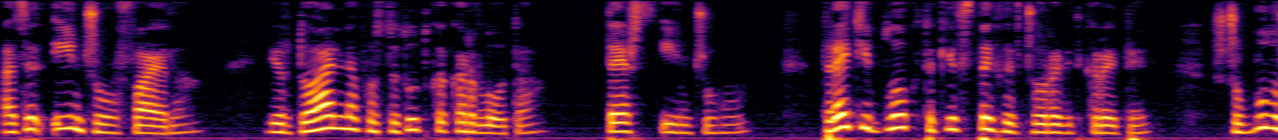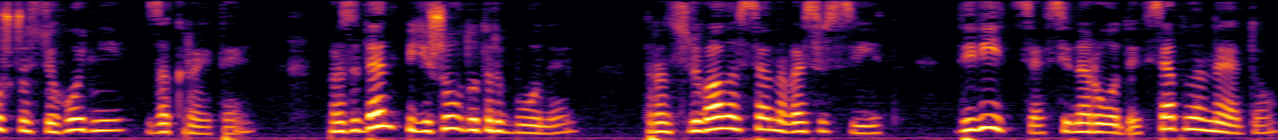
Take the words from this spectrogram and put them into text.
а це іншого файла віртуальна проститутка Карлота, теж з іншого. Третій блок таки встигли вчора відкрити, що було що сьогодні закрити. Президент підійшов до трибуни, транслювалося на весь світ. Дивіться, всі народи, вся планету,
